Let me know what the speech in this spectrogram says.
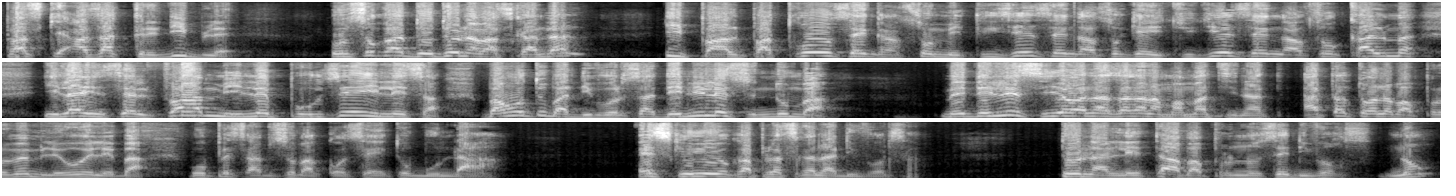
parce que aza crédible osoka dodo na bascandale il parle pas trop c'est un garçon maîtrisé c'est un garçon qui a étudié c'est un garçon calme il a une seule femme il est posé il est ça. Bango to badivorsa denis lesi ndumba. Mais denis lesi ye wana azaka na mama tina te ata to wana baproblème leo eleba bopesa biso baconseil tobunda est-ce que yo yoka place kaka na divorce to na l'état va prononcer divorce? Non.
